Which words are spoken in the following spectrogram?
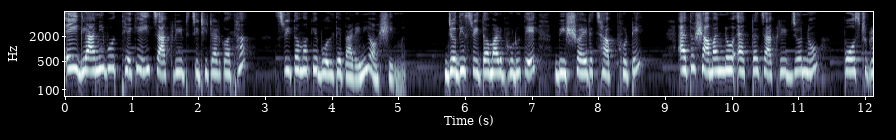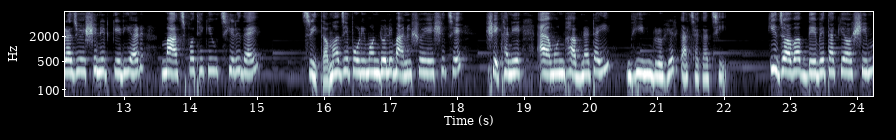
এই গ্লানিবোধ থেকেই চাকরির চিঠিটার কথা শ্রীতমাকে বলতে পারেনি অসীম। যদি শ্রীতমার ভুরুতে বিস্ময়ের ছাপ ফোটে, এত সামান্য একটা চাকরির জন্য পোস্ট গ্রাজুয়েশনের কেরিয়ার মাঝপথে কেউ ছেড়ে দেয়? শ্রীতমা যে পরিমণ্ডলে মানুষ হয়ে এসেছে, সেখানে এমন ভাবনাটাই ভিন গ্রহের কাছাকাছি। কি জবাব দেবে তাকে অসীম?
